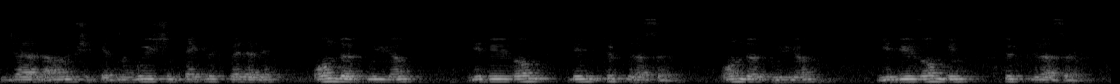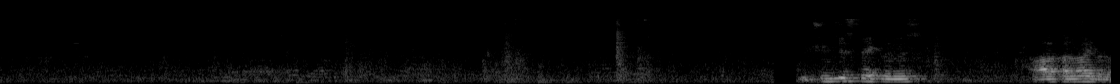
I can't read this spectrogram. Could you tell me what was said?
ticaret anonim şirketinin bu işin teklif bedeli 14 milyon 710 bin Türk lirası. 14 milyon 710 bin Türk lirası. Üçüncü isteklimiz Hakan Aydın.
